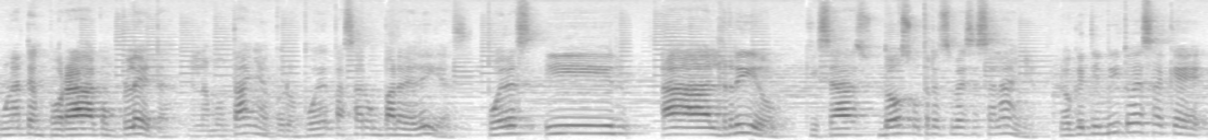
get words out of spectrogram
una temporada completa en la montaña, pero puede pasar un par de días. Puedes ir al río quizás dos o tres veces al año. Lo que te invito es a que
